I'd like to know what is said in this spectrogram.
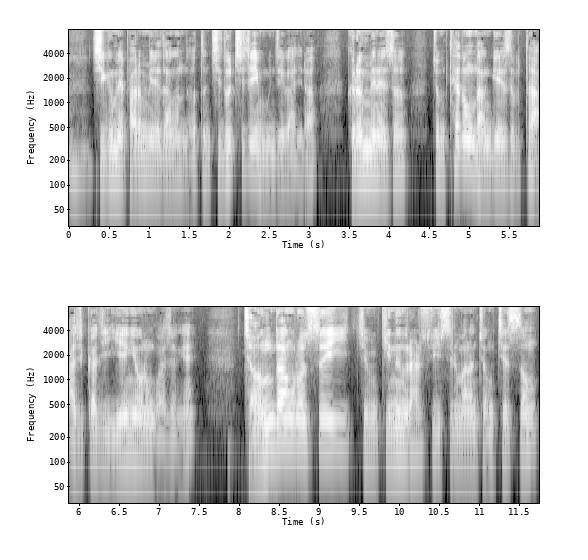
음. 지금의 바른미래당은 어떤 지도체제인 문제가 아니라 그런 면에서 좀 태동 단계에서부터 아직까지 이행해 오는 과정에 정당으로서의 지금 기능을 할 수 있을 만한 정체성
